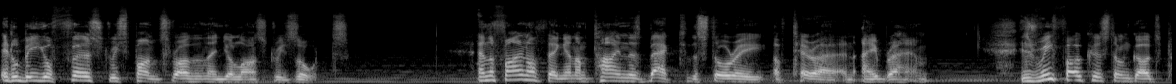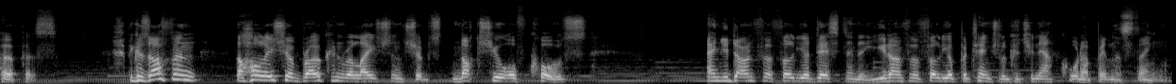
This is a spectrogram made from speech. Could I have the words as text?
It'll be your first response rather than your last resort. And the final thing, and I'm tying this back to the story of Terah and Abraham, is refocused on God's purpose. Because often the whole issue of broken relationships knocks you off course and you don't fulfill your destiny. You don't fulfill your potential because you're now caught up in this thing.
